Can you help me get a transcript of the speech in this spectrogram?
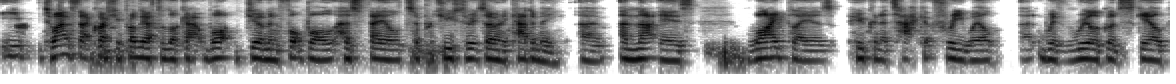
think to answer that question, you probably have to look at what German football has failed to produce through its own academy, um, and that is wide players who can attack at free will uh, with real good skill,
